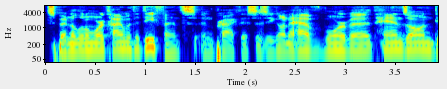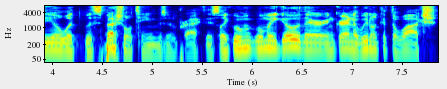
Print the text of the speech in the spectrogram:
spend a little more time with the defense in practice? Is he going to have more of a hands-on deal with with special teams in practice? Like when when we go there, and granted, we don't get to watch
